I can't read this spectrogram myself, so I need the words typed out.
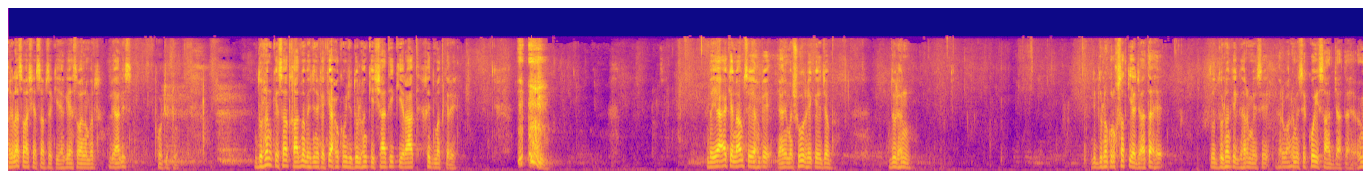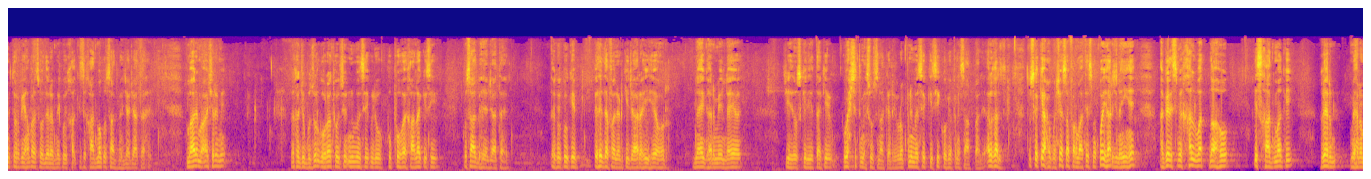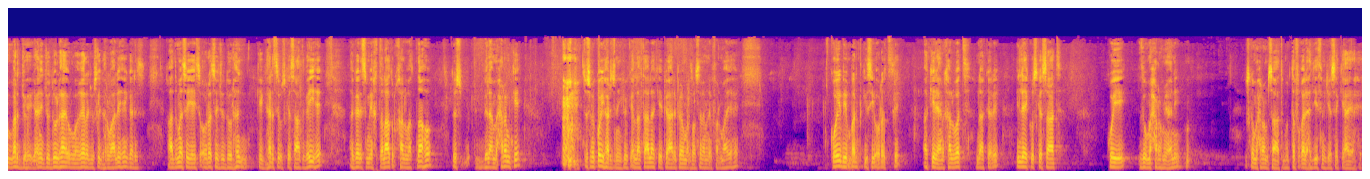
اگلا سوال شاہ صاحب سے کیا گیا، سوال نمبر بیالیس فورٹی ٹو دلہن کے ساتھ خادمہ بھیجنے کا کیا حکم ہے جو دلہن کی شادی کی رات خدمت کرے؟ بیا کے نام سے یہاں پہ یعنی مشہور ہے کہ جب دلہن جب دلہن کو رخصت کیا جاتا ہے تو دلہن کے گھر میں سے، گھر والوں میں سے کوئی ساتھ جاتا ہے۔ عمومی طور پہ یہاں پر سعودی عرب میں کوئی کسی خادمہ کو ساتھ بھیجا جاتا ہے۔ ہمارے معاشرے میں جو بزرگ عورت ہو، ان میں سے جو پھپھو ہے، خالہ کسی کو ساتھ بھیجا جاتا ہے۔ تاکہ کیونکہ پہلی دفعہ لڑکی جا رہی ہے اور نئے گھر میں نئے چیز اس کے لیے، تاکہ وحشت محسوس نہ کرے اور اپنے میں سے کسی کو بھی اپنے ساتھ پالے۔ الغرض، تو اس کا کیا حکم ایسا فرماتے اس میں کوئی حرج نہیں ہے۔ اگر اس میں خلوت نہ ہو، اس خادمہ کی غیر محرم مرد جو ہے یعنی جو دلہا ہے اور وغیرہ جو اس کے گھر والے ہیں، اگر اس خادمہ سے یا اس عورت سے جو دلہن کے گھر سے اس کے ساتھ گئی ہے، اگر اس میں اختلاط اور خلوت نہ ہو، تو اس بلا محرم کے تو اس میں کوئی حرج نہیں، کیونکہ اللہ تعالیٰ کے پیارے پیغمبر صلی اللہ علیہ وسلم نے فرمایا ہے، کوئی بھی مرد کسی عورت سے اکیلے یعنی خلوت نہ کرے اللہ کہ اس کے ساتھ کوئی ذو محرم یعنی اس کا محرم ساتھ، متفق الحدیث میں جیسے کہ آیا ہے۔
